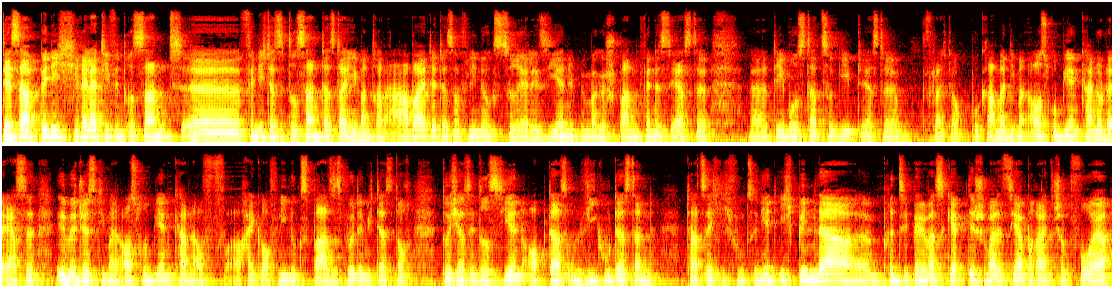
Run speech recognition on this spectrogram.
Deshalb bin ich relativ interessant, äh, finde ich das interessant, dass da jemand dran arbeitet, das auf Linux zu realisieren. Ich bin mal gespannt, wenn es erste äh, Demos dazu gibt, erste vielleicht auch Programme, die man ausprobieren kann oder erste Images, die man ausprobieren kann auf Heiko auf Linux-Basis, würde mich das doch durchaus interessieren, ob das und wie gut das dann tatsächlich funktioniert. Ich bin da äh, prinzipiell was skeptisch, weil es ja bereits schon vorher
